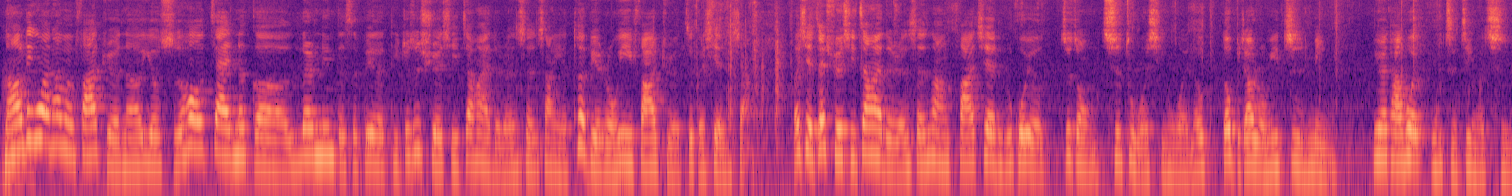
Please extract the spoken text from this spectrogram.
然后另外他们发觉呢，有时候在那个 learning disability，就是学习障碍的人身上，也特别容易发觉这个现象。而且在学习障碍的人身上发现，如果有这种吃土的行为，都都比较容易致命。因为它会无止境的吃，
